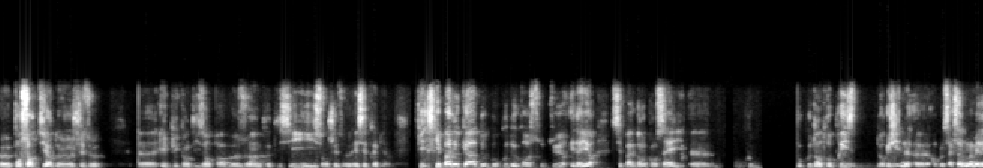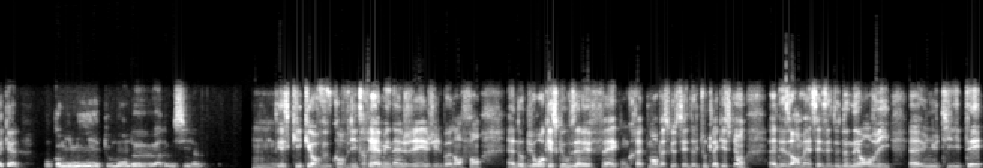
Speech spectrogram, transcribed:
euh, pour sortir de chez eux. Euh, et puis quand ils n'ont pas besoin d'être ici, ils sont chez eux, et c'est très bien. Ce qui n'est pas le cas de beaucoup de grosses structures, et d'ailleurs, ce n'est pas que dans le conseil, euh, beaucoup, d'entreprises d'origine anglo-saxonne ou américaine ont commis tout le monde à domicile. Hein. Mmh, quand vous dites réaménager, Gilles Bonenfant, euh, nos bureaux, qu'est-ce que vous avez fait concrètement? Parce que c'est toute la question euh, désormais, c'est de donner envie, euh, une utilité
